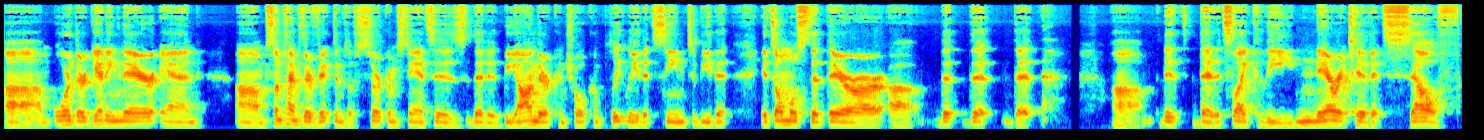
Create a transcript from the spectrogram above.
um, or they're getting there and um, sometimes they're victims of circumstances that is beyond their control completely. That seem to be that it's almost that there are uh, that that that um, that that it's like the narrative itself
